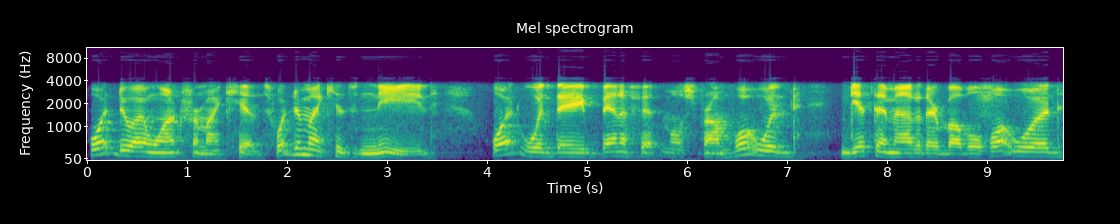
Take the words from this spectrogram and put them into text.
what do I want for my kids? What do my kids need? What would they benefit most from? What would get them out of their bubble? What would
